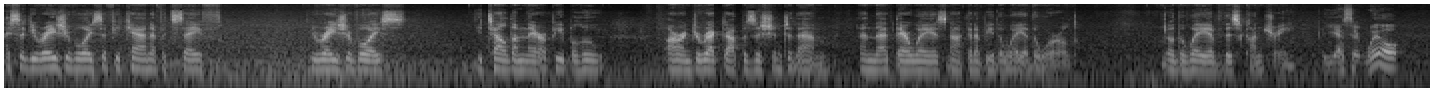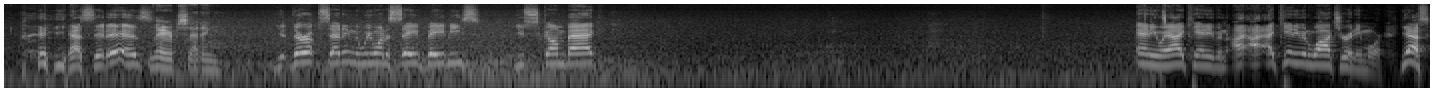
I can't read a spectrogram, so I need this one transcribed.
I said, "You raise your voice if you can, if it's safe. You raise your voice. You tell them there are people who are in direct opposition to them, and that their way is not going to be the way of the world, or the way of this country." Yes, it will. yes, it is. They're upsetting. They're upsetting that we want to save babies, you scumbag. Anyway, I can't even I, I- I can't even watch her anymore. Yes,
